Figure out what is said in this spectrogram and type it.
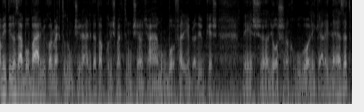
amit igazából bármikor meg tudunk csinálni. Tehát akkor is meg tudunk csinálni, ha álmunkból felébredünk, és, és gyorsan akkor googolni kell egy nehezet.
